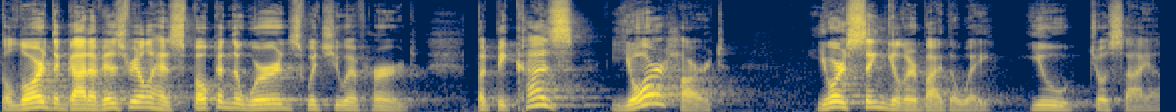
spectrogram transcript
The Lord, the God of Israel, has spoken the words which you have heard. But because your heart, your singular, by the way, you, Josiah,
